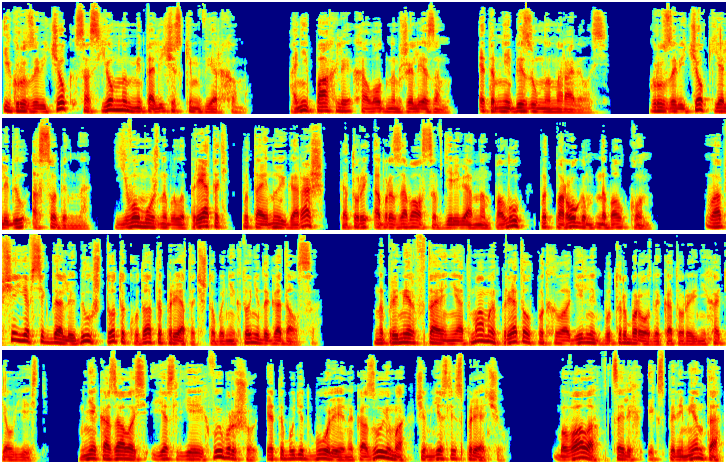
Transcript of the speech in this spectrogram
и грузовичок со съемным металлическим верхом. Они пахли холодным железом. Это мне безумно нравилось. Грузовичок я любил особенно. Его можно было прятать в потайной гараж, который образовался в деревянном полу под порогом на балкон. Вообще я всегда любил что-то куда-то прятать, чтобы никто не догадался. Например, втайне от мамы прятал под холодильник бутерброды, которые не хотел есть. Мне казалось, если я их выброшу, это будет более наказуемо, чем если спрячу. Бывало, в целях эксперимента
